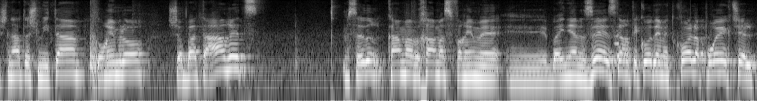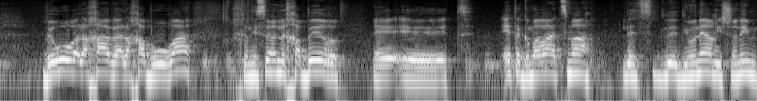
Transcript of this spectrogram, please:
שנת השמיטה, קוראים לו שבת הארץ. בסדר? כמה וכמה ספרים בעניין הזה. הזכרתי קודם את כל הפרויקט של בירור הלכה והלכה ברורה, ניסיון לחבר אה, אה, את, את הגמרא עצמה לדיוני הראשונים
